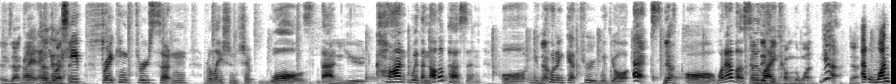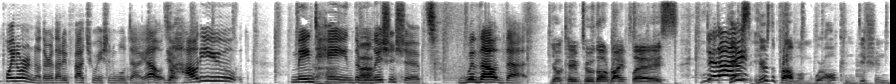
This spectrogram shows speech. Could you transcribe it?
yeah, exactly, Right? And you'll keep breaking through certain relationship walls that Mm-hmm. you can't with another person. Or you Yep. couldn't get through with your ex, Yeah. or whatever. So and they like, become the one. yeah, At one point or another, that infatuation will die out. So Yeah. how do you maintain the Ah. relationship without that? You came to the right place. Did I? Here's, here's the problem. We're all conditioned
